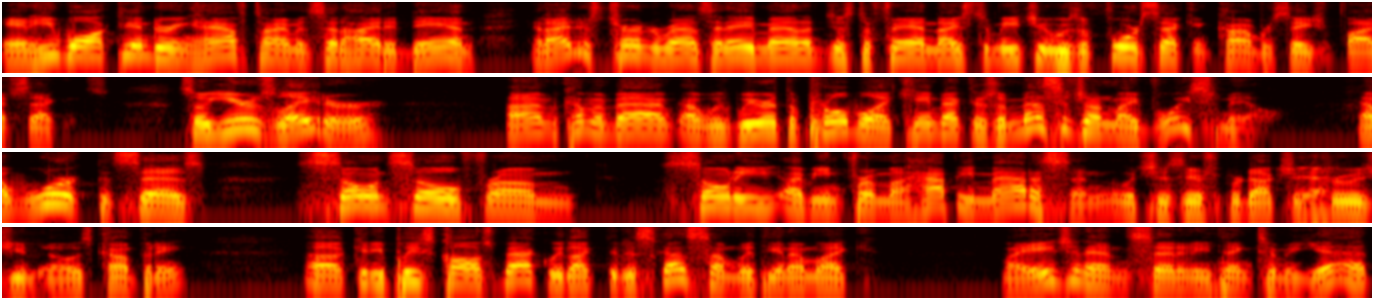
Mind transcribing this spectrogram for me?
And he walked in during halftime and said hi to Dan. And I just turned around and said, Hey, man, I'm just a fan. Nice to meet you. It was a four second conversation, five seconds. So years later, I'm coming back. I was, we were at the Pro Bowl. I came back. There's a message on my voicemail at work that says so and so from Sony, I mean, from a Happy Madison, which is his production yeah. crew, as you know, his company. Uh, can you please call us back? We'd like to discuss some with you. And I'm like, my agent hadn't said anything to me yet.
